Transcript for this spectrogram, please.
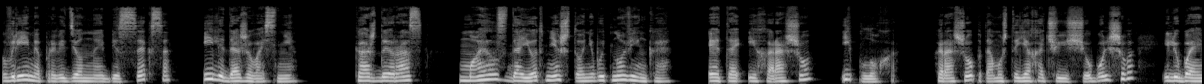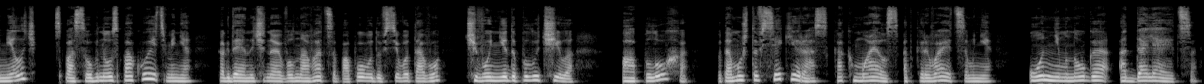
время, проведенное без секса или даже во сне. Каждый раз Майлз дает мне что-нибудь новенькое. Это и хорошо, и плохо. Хорошо, потому что я хочу еще большего, и любая мелочь способна успокоить меня, когда я начинаю волноваться по поводу всего того, чего недополучила. А плохо, потому что всякий раз, как Майлз открывается мне, он немного отдаляется.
